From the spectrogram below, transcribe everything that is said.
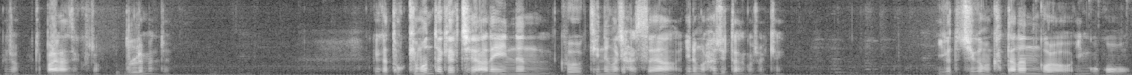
그죠? 이렇게 빨간색 그죠? 누르면 이제 그러니까 도큐먼트 객체 안에 있는 그 기능을 잘 써야 이런 걸 할 수 있다는 거죠 이렇게 이것도 지금은 간단한 거인 거고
